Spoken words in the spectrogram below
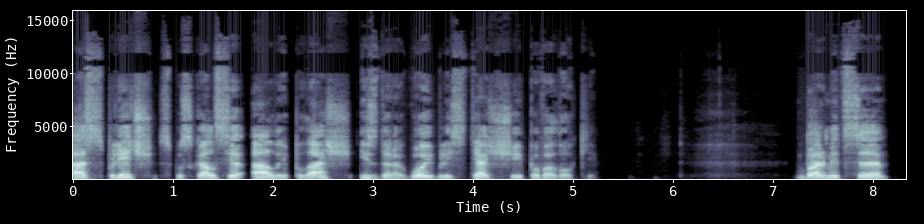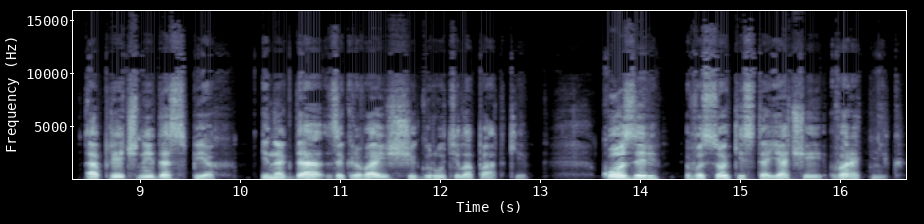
а с плеч спускался алый плащ из дорогой блестящей поволоки. Бармица — оплечный доспех, иногда закрывающий грудь и лопатки. Козырь — высокий стоячий воротник.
